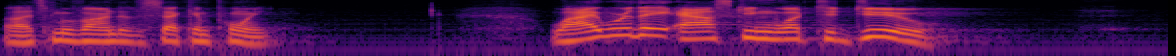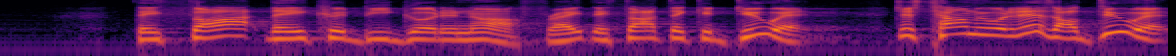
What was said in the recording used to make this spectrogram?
Well, let's move on to the second point. Why were they asking what to do? They thought they could be good enough, right? They thought they could do it. Just tell me what it is, I'll do it,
